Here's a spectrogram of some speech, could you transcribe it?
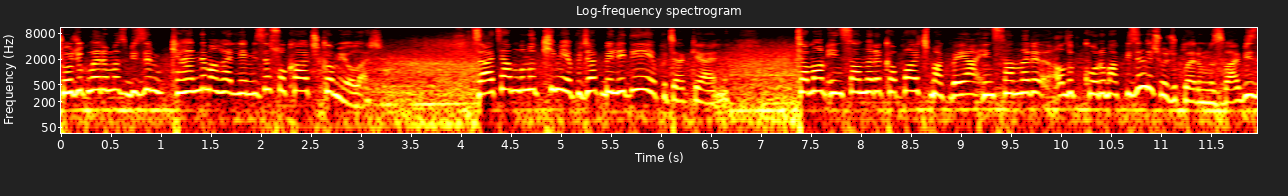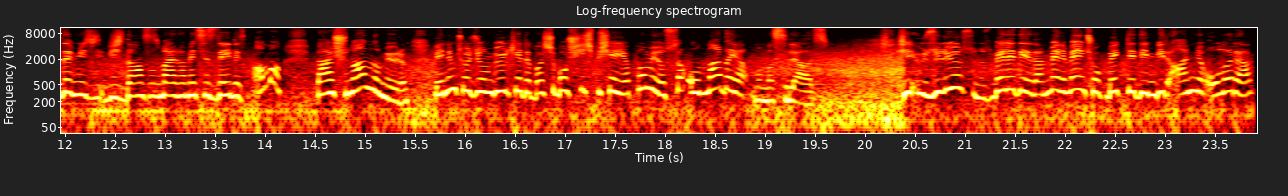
Çocuklarımız bizim kendi mahallemize sokağa çıkamıyorlar. Zaten bunu kim yapacak? Belediye yapacak yani. Tamam insanlara kapı açmak veya insanları alıp korumak bizim de çocuklarımız var. Biz de vic- vicdansız merhametsiz değiliz. Ama ben şunu anlamıyorum. Benim çocuğum bir ülkede başıboş hiçbir şey yapamıyorsa onlar da yapmaması lazım. Ki Üzülüyorsunuz. Belediyeden benim en çok beklediğim bir anne olarak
